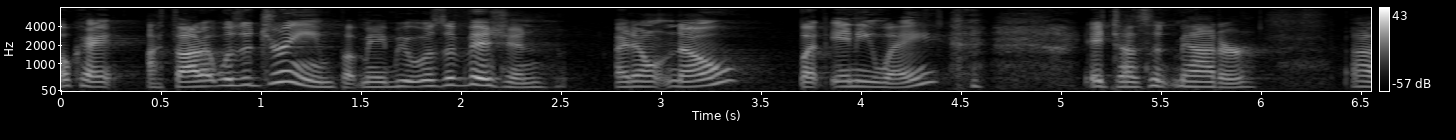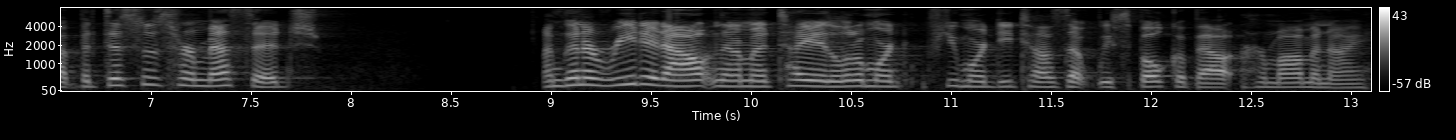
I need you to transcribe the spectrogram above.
Okay, I thought it was a dream, but maybe it was a vision. I don't know, but anyway, it doesn't matter. Uh, but this was her message. I'm going to read it out, and then I'm going to tell you a little more, few more details that we spoke about, her mom and I.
